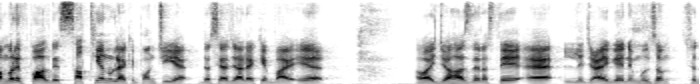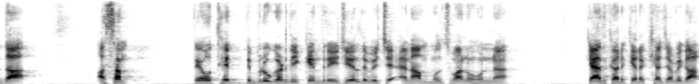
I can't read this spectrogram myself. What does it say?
ਅਮਰਿਤਪਾਲ ਦੇ ਸਾਥੀਆਂ ਨੂੰ ਲੈ ਕੇ ਪਹੁੰਚੀ ਹੈ। ਦੱਸਿਆ ਜਾ ਰਿਹਾ ਕਿ ਬਾਈ 에ਅਰ ਹਵਾਈ ਜਹਾਜ਼ ਦੇ ਰਸਤੇ ਇਹ ਲਿਜਾਏ ਗਏ ਨੇ ਮੁਲਜ਼ਮ। ਸਿੱਧਾ ਅਸਮ ਤੇ ਉੱਥੇ ਦਿਬਰੂਗੜ੍ਹ ਦੀ ਕੇਂਦਰੀ ਜੇਲ੍ਹ ਦੇ ਵਿੱਚ ਇਹਨਾਂ ਮੁਲਜ਼ਮਾਂ ਨੂੰ ਹੁਣ ਕੈਦ ਕਰਕੇ ਰੱਖਿਆ ਜਾਵੇਗਾ।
